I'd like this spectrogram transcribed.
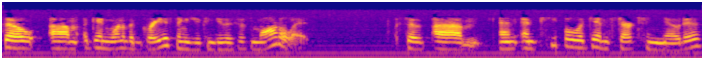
So um, again, one of the greatest things you can do is just model it. So um, and and people again start to notice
